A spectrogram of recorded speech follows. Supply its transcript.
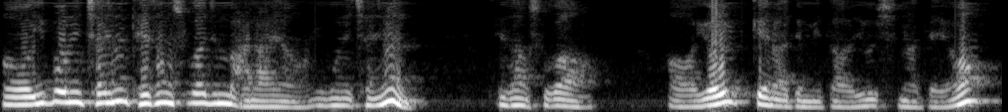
어, 이번 2차에는 대상수가 좀 많아요. 이번 2차에는 대상수가 어, 10개나 됩니다. 10수나 돼요.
